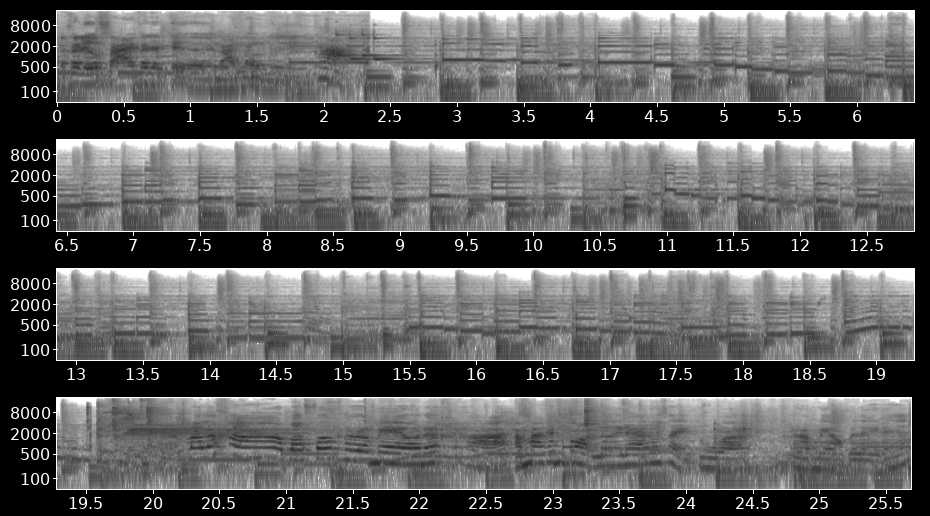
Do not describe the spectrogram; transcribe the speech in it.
แล้วก็เลี้ยวซ้ายก็จะเจอร้านเราเลย ค่ะ มาแล้วค่ะ บัฟเฟอร์คาราเมลนะคะเอามากันก่อนเลยนะคะเราใส่ตัว คาราเมลไปเลยนะ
